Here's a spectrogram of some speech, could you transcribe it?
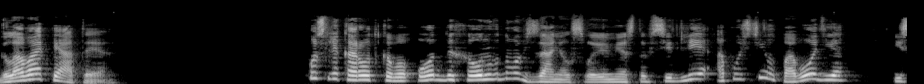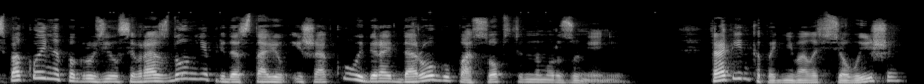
Глава пятая. После короткого отдыха он вновь занял свое место в седле, опустил поводья и спокойно погрузился в раздумья, предоставив Ишаку выбирать дорогу по собственному разумению. Тропинка поднималась все выше,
